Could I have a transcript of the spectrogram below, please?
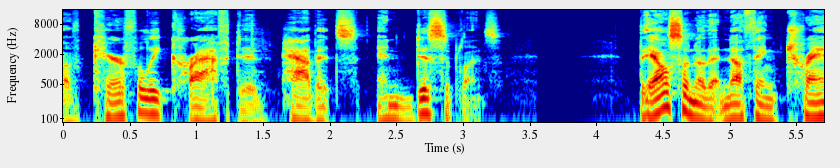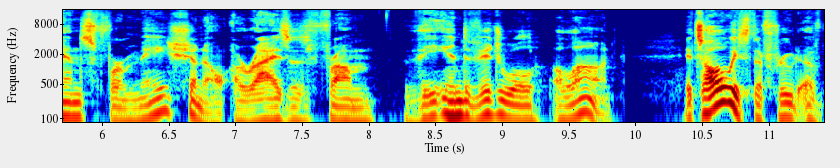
of carefully crafted habits and disciplines. They also know that nothing transformational arises from the individual alone. It's always the fruit of,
